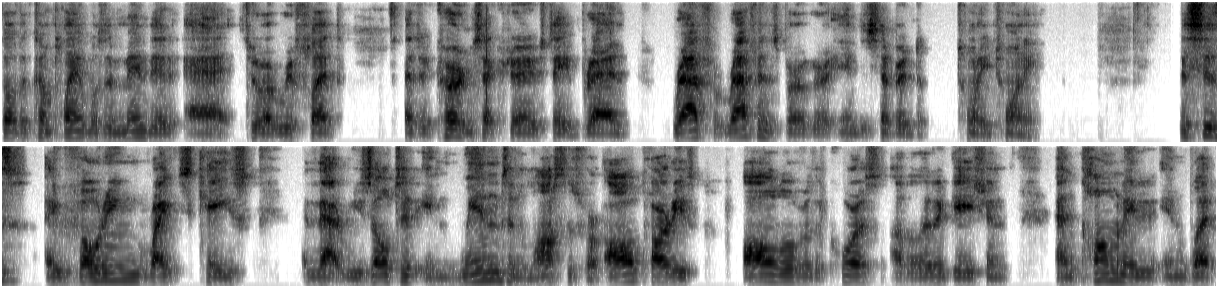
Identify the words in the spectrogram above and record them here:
though the complaint was amended at, to reflect that the current Secretary of State Brad Raff, Raffensperger in December 2020. This is a voting rights case that resulted in wins and losses for all parties all over the course of the litigation and culminated in what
